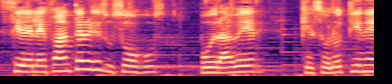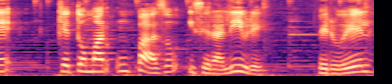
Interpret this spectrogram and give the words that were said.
Si el elefante abre sus ojos, podrá ver que solo tiene que tomar un paso y será libre, pero él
